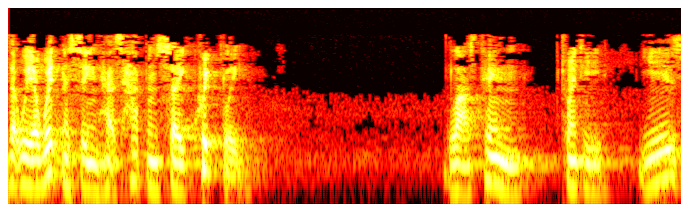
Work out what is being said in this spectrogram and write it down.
that we are witnessing has happened so quickly, the last 10, 20 years,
